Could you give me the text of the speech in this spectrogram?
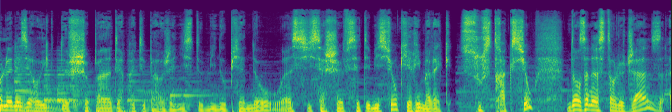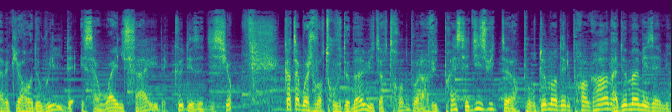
Polonaise héroïque de Chopin interprétée par Eugénie Stomin au piano. Ainsi s'achève cette émission qui rime avec soustraction. Dans un instant, le jazz avec Laurent de Wild et sa Wild Side, que des additions. Quant à moi, je vous retrouve demain, 8h30 pour la revue de presse et 18h pour demander le programme. À demain, mes amis.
